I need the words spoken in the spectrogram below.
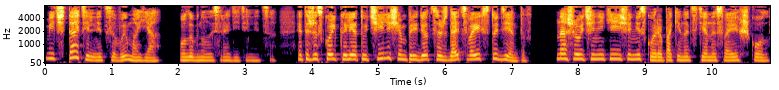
Мечтательница вы моя улыбнулась родительница. Это же сколько лет училищем придется ждать своих студентов. Наши ученики еще не скоро покинут стены своих школ.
